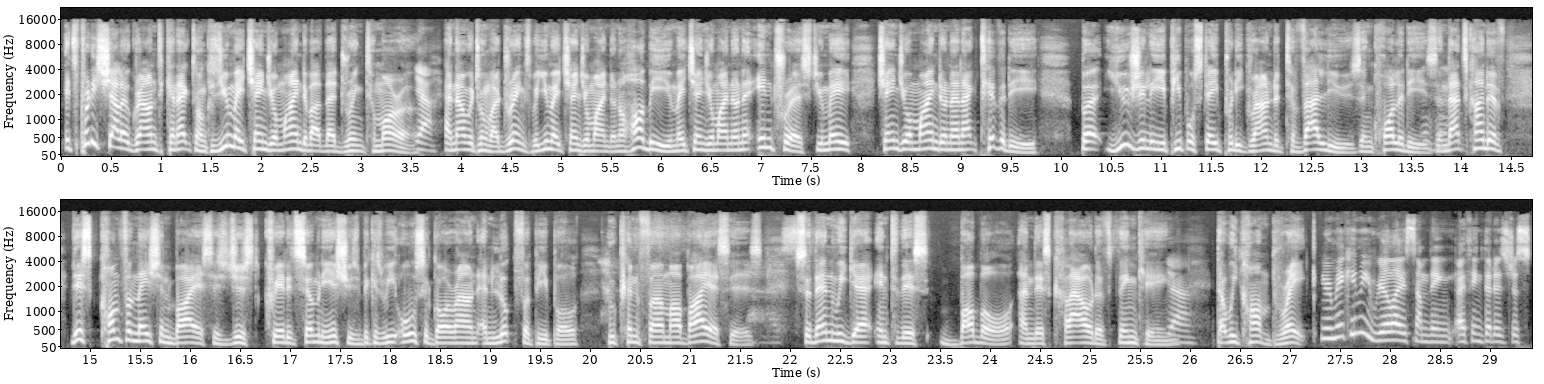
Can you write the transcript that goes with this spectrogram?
it's pretty shallow ground to connect on because you may change your mind about that drink tomorrow. Yeah. And now we're talking about drinks, but you may change your mind on a hobby. You may change your mind on an interest. You may change your mind on an activity. But usually people stay pretty grounded to values and qualities. Mm-hmm. And that's kind of this confirmation bias has just created so many issues because we also go around and look for people who confirm our biases. So then we get into this bubble and this cloud of thinking Yeah. That we can't break. You're making me realize something. I think that is just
